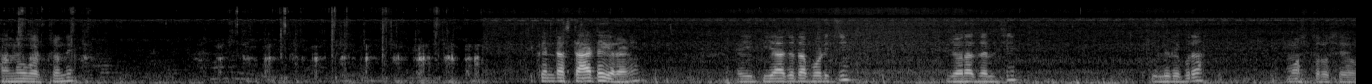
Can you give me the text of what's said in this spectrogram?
ଧନ୍ୟବାଦ କରୁଛନ୍ତି चिकेन टा स्टार्ट हो पिजटा पड़ी जरा चल चूल पूरा मस्त रोष हो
